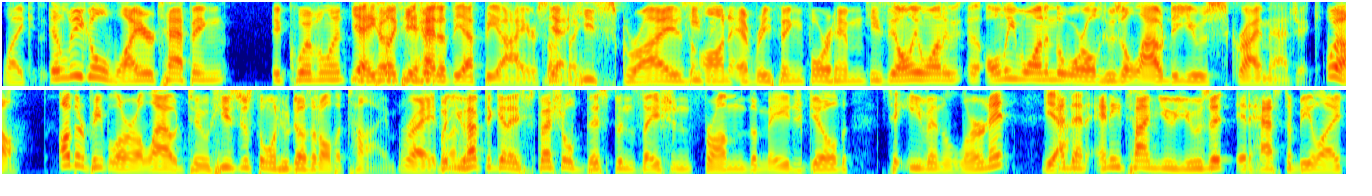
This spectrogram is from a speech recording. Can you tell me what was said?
like illegal wiretapping equivalent yeah. He's like he the head of the FBI or something. yeah he scries He's on everything for him He's the only one, who, only one in the world who's allowed to use scry magic. well other people are allowed to he's just the one who does it all the time Right. but you have to get a special dispensation from the mage guild to even learn it Yeah. and then anytime you use it it has to be like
